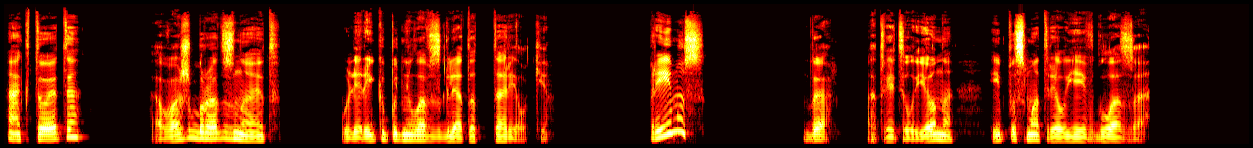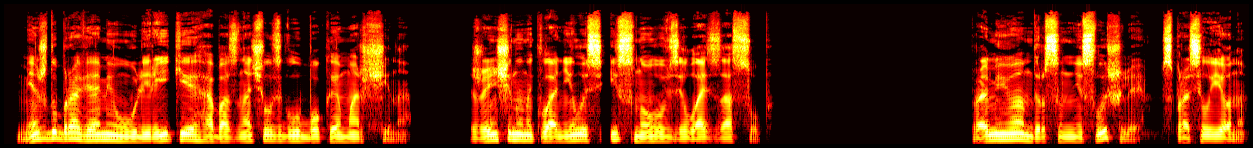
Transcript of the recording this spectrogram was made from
А кто это?» «А ваш брат знает». Улерика подняла взгляд от тарелки. «Примус?» «Да», — ответил Йона и посмотрел ей в глаза. Между бровями у Улерики обозначилась глубокая морщина. Женщина наклонилась и снова взялась за суп. «Про Мию Андерсон не слышали?» — спросил Йона.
